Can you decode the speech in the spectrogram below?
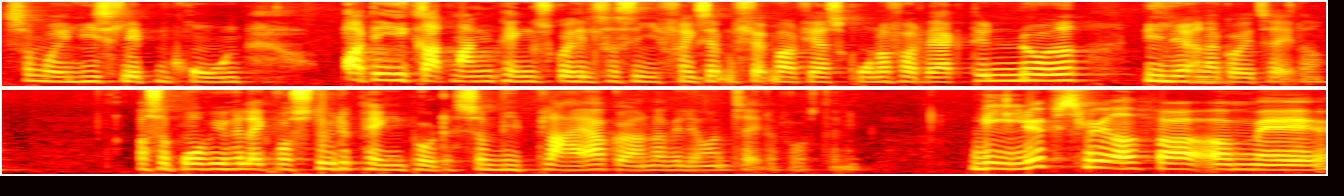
så må I lige slippe en krone. Og det er ikke ret mange penge, skulle jeg hilse at sige. For eksempel 75 kroner for et værk. Det er noget billigere, end at gå i teateret. Og så bruger vi jo heller ikke vores støttepenge på det, som vi plejer at gøre, når vi laver en teaterforestilling. Vi er løftsløret for, om, øh,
